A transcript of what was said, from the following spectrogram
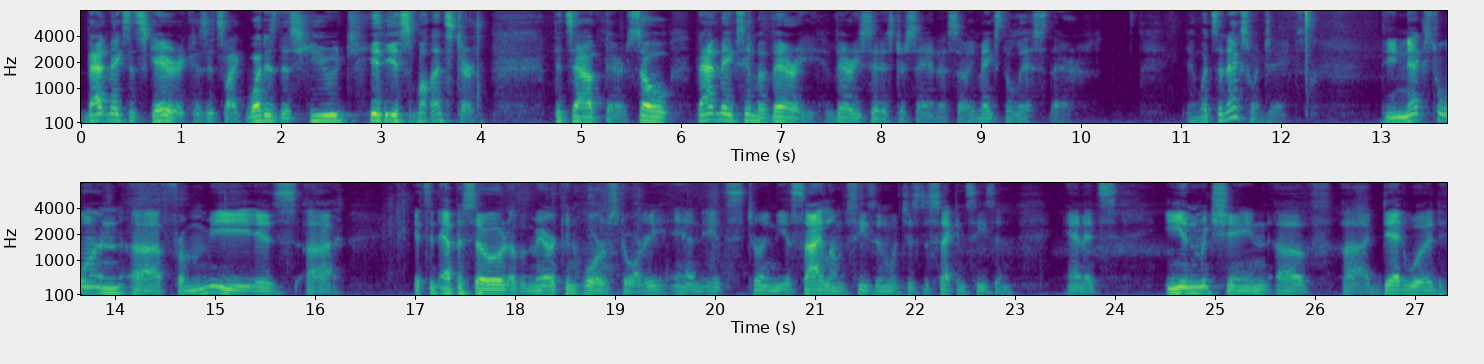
that makes it scary because it's like, what is this huge, hideous monster? that's out there. So that makes him a very, very sinister Santa. So he makes the list there. And what's the next one, James? The next one uh, from me is uh, it's an episode of American Horror Story, and it's during the Asylum season, which is the second season, and it's Ian McShane of uh, Deadwood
